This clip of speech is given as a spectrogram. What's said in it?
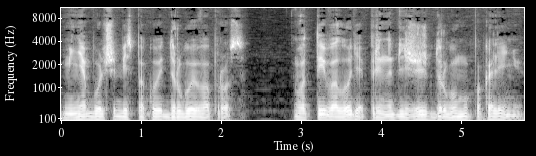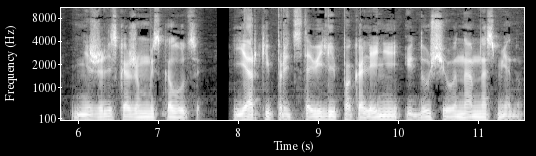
Меня больше беспокоит другой вопрос. Вот ты, Володя, принадлежишь к другому поколению, нежели, скажем, мы с Колодцы яркий представитель поколения, идущего нам на смену.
